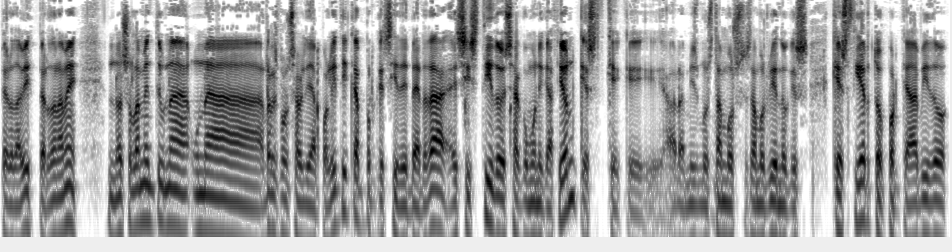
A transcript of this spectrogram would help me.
pero, David, perdóname, no solamente una, una responsabilidad política, porque si de verdad ha existido esa comunicación, que es que, que ahora mismo estamos, estamos viendo que es, que es cierto, porque ha habido,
